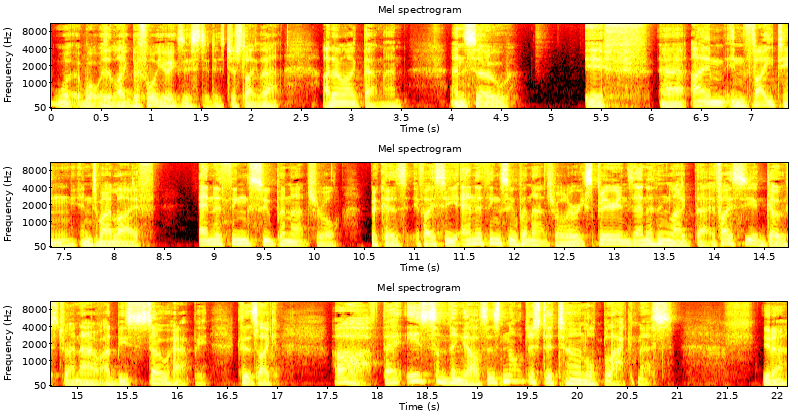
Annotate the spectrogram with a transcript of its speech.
what? What was it like before you existed? It's just like that. I don't like that, man. And so, if uh, I'm inviting into my life anything supernatural, because if I see anything supernatural or experience anything like that, if I see a ghost right now, I'd be so happy because it's like ah, oh, there is something else. It's not just eternal blackness, you know?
